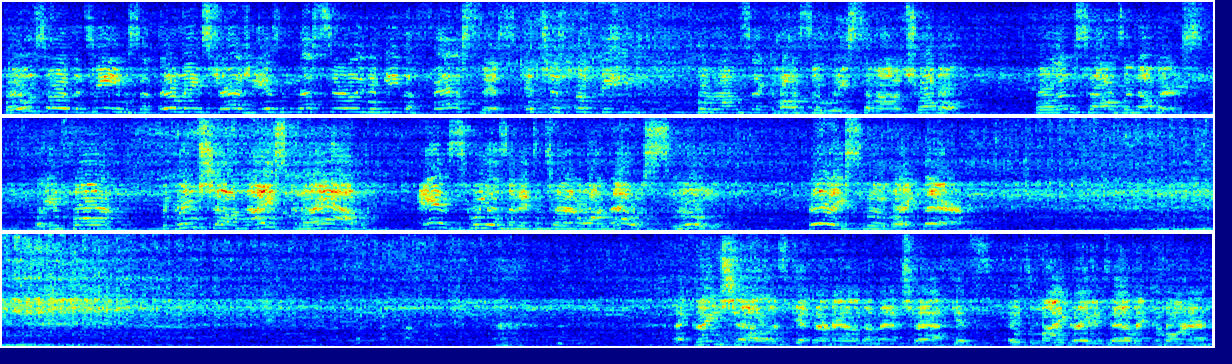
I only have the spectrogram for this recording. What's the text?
Those are the teams that their main strategy isn't necessarily to be the fastest, it's just to be the ones that cause the least amount of trouble for themselves and others. Looking for the green shell, nice grab, and squeals it into turn one. That was smooth. Very smooth right there. That green shell is getting around on that track. It's it's migrated to every corner.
